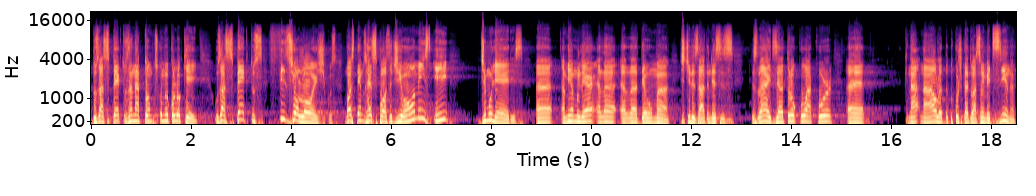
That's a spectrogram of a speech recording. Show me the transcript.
dos aspectos anatômicos, como eu coloquei. Os aspectos fisiológicos, nós temos resposta de homens e de mulheres. Uh, a minha mulher, ela, ela deu uma estilizada nesses slides, ela trocou a cor, uh, que na, na aula do curso de graduação em medicina,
